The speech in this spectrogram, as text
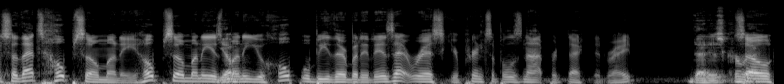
so that's hope so money? Hope so money is Yep. money you hope will be there, but it is at risk. Your principal is not protected, right? That is correct. So,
